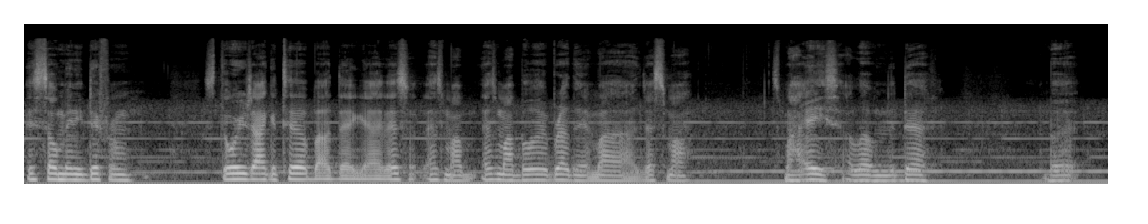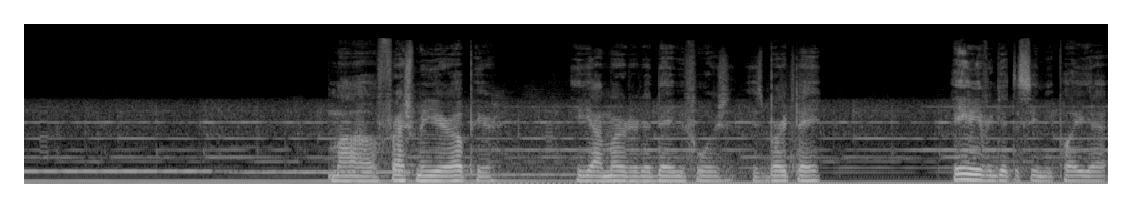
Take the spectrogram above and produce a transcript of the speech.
there's so many different stories I can tell about that guy. That's that's my that's my blood brother in my. That's my it's my ace. I love him to death. But my uh, freshman year up here, he got murdered the day before his, his birthday. He didn't even get to see me play yet.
